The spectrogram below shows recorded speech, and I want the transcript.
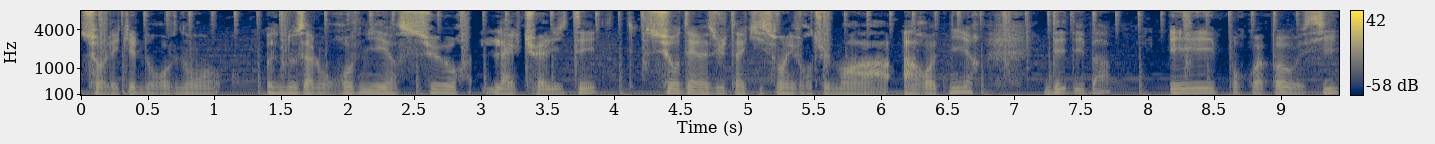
sur lesquels nous revenons nous allons revenir sur l'actualité, sur des résultats qui sont éventuellement à retenir, des débats et pourquoi pas aussi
